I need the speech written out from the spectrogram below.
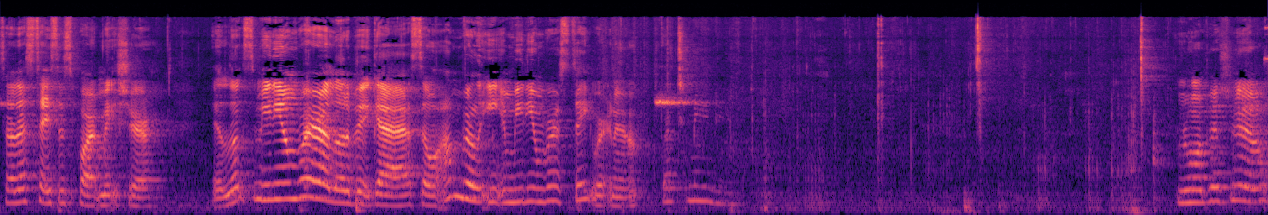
So let's taste this part, make sure. It looks medium rare a little bit, guys. So I'm really eating medium rare steak right now. What What's medium? You want fish now?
